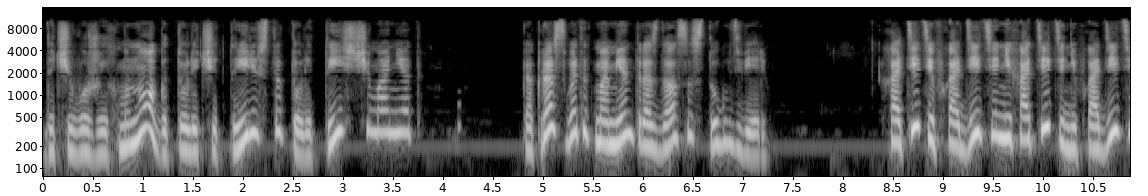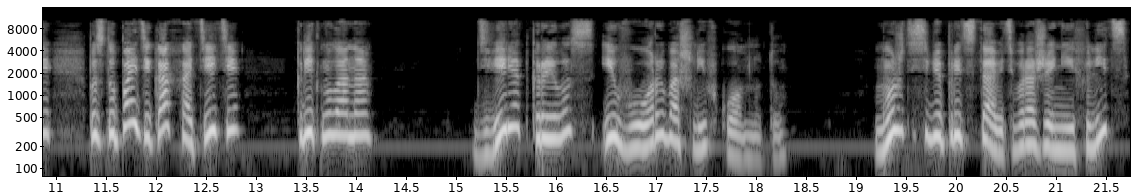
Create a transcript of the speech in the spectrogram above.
Да чего же их много, то ли четыреста, то ли тысячи монет? Как раз в этот момент раздался стук в дверь. Хотите — входите, не хотите — не входите, поступайте, как хотите, — крикнула она. Дверь открылась, и воры вошли в комнату. Можете себе представить выражение их лиц,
